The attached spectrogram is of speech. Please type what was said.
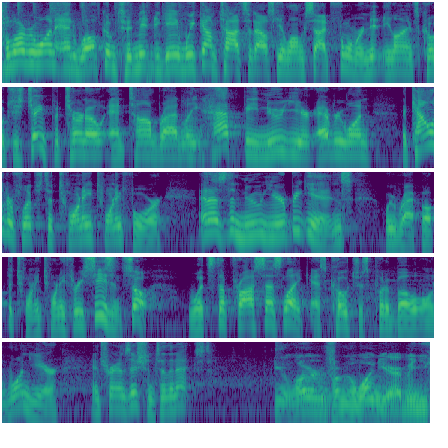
Hello, everyone, and welcome to Nittany Game Week. I'm Todd Sadowski alongside former Nittany Lions coaches Jay Paterno and Tom Bradley. Happy New Year, everyone. The calendar flips to 2024, and as the new year begins, we wrap up the 2023 season. So, what's the process like as coaches put a bow on one year and transition to the next? You learn from the one year. I mean, you,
